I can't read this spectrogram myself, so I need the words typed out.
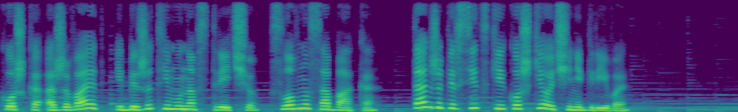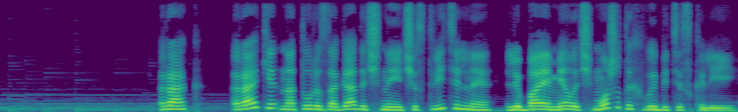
кошка оживает и бежит ему навстречу, словно собака. Также персидские кошки очень игривы. Рак. Раки – натуры загадочные и чувствительные, любая мелочь может их выбить из колеи.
